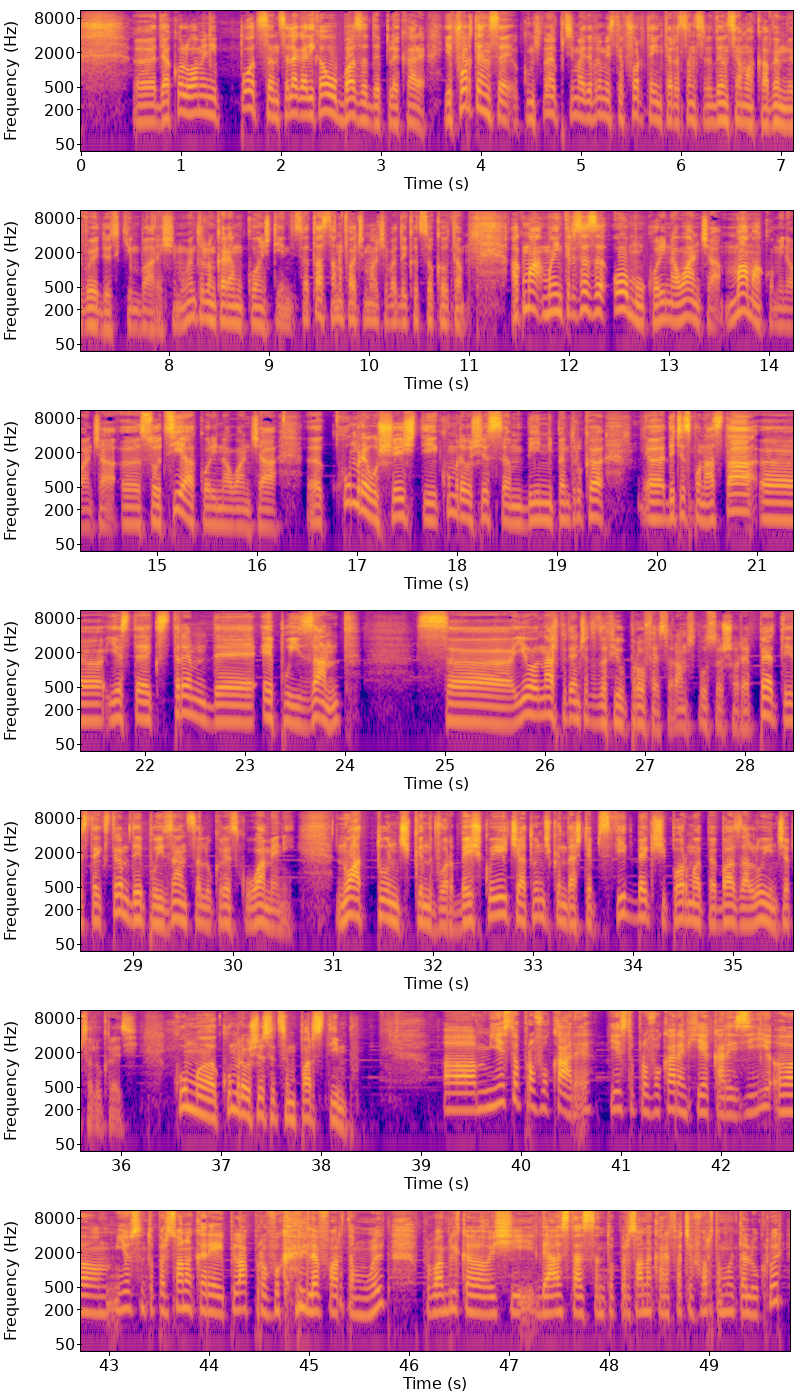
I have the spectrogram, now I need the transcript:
uh, de acolo oamenii pot să înțeleagă, adică au o bază de plecare. E foarte însă, cum spuneai puțin mai devreme, este foarte interesant să ne dăm seama că avem nevoie de o schimbare și în momentul în care am conștientizat asta, nu facem altceva decât să o căutăm. Acum, mă interesează omul, Corina Oancea, mama Corina Oancea, uh, soția Corina Oancea, uh, cum reușești, cum reușești să îmbini, pentru că, uh, de ce spun asta, este extrem de epuizant să... Eu n-aș putea niciodată să fiu profesor, am spus-o și o repet, este extrem de epuizant să lucrezi cu oamenii. Nu atunci când vorbești cu ei, ci atunci când aștepți feedback și pe urmă pe baza lui începi să lucrezi. Cum, uh, cum reușești să-ți împarți timp? Um, este o provocare, este o provocare în fiecare zi. Um, eu sunt o persoană care îi plac provocările foarte mult, probabil că și de asta sunt o persoană care face foarte multe lucruri.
